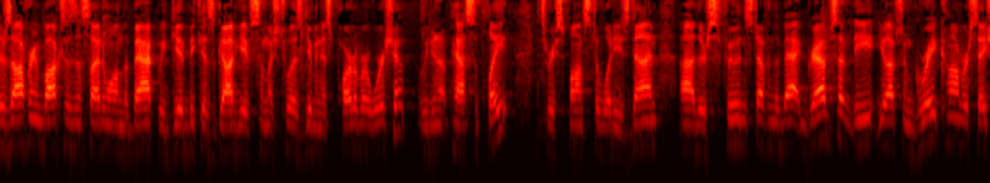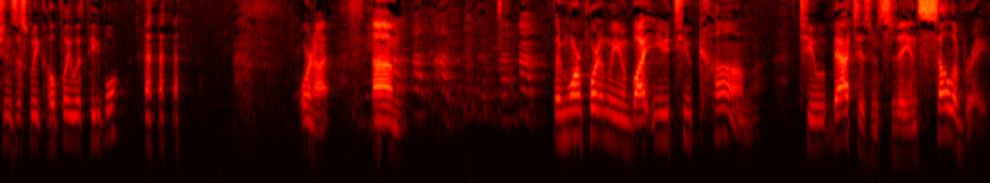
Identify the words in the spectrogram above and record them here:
there's offering boxes inside them on the back. We give because God gave so much to us. Giving is part of our worship. We do not pass the plate. It's a response to what He's done. Uh, there's food and stuff in the back. Grab something to eat. You'll have some great conversations this week, hopefully with people. or not. Um, but more importantly, we invite you to come to baptisms today and celebrate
